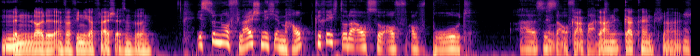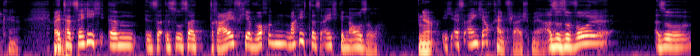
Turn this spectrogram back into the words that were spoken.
wenn Leute einfach weniger Fleisch essen würden. Isst du nur Fleisch nicht im Hauptgericht oder auch so auf, auf Brot? Ah, es ist da auch gar, gar, nicht, gar kein Fleisch. Okay. Weil tatsächlich, ähm, so seit drei, vier Wochen mache ich das eigentlich genauso. Ja. Ich esse eigentlich auch kein Fleisch mehr. Also sowohl, also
